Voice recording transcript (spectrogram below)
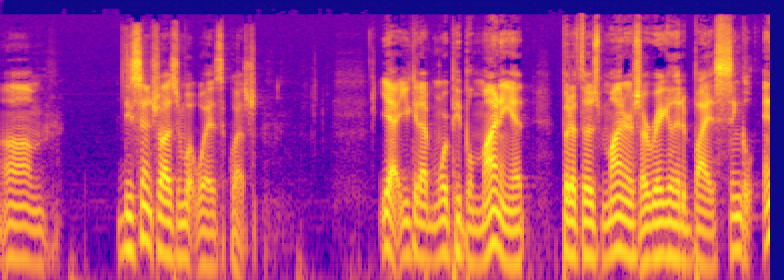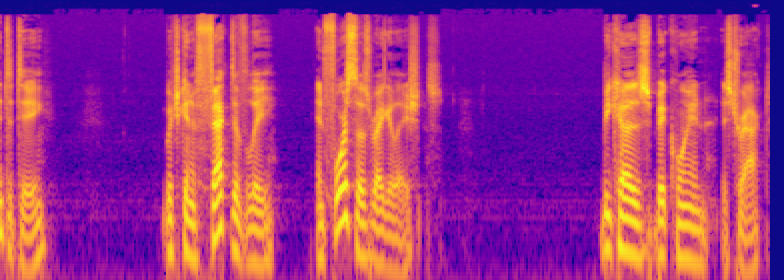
Um, decentralized in what way is the question? Yeah, you could have more people mining it, but if those miners are regulated by a single entity, which can effectively enforce those regulations, because Bitcoin is tracked,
